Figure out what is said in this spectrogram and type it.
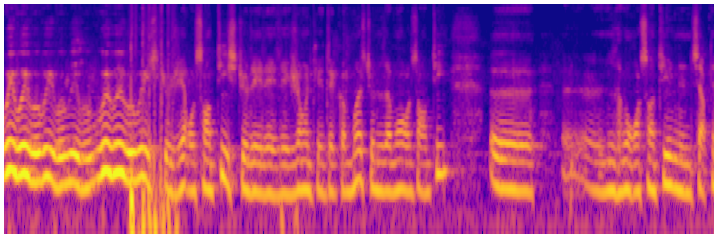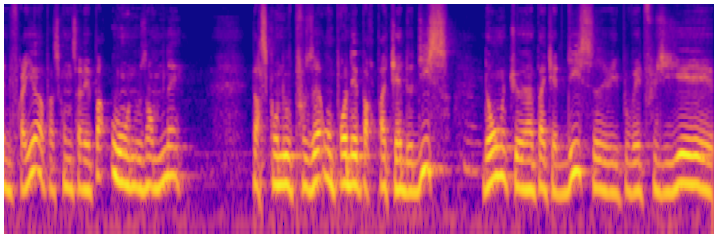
oui, oui, oui, oui, oui, oui, oui, oui, oui, oui, ce que j'ai ressenti, ce que les, gens qui étaient comme moi, ce que nous avons ressenti, euh, euh, nous avons ressenti une, certaine frayeur parce qu'on ne savait pas où on nous emmenait. Parce qu'on nous faisait, on prenait par paquet de 10, donc euh, un paquet de 10, il pouvait être fusillé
